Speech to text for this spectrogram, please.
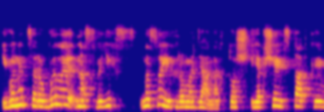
і вони це робили на своїх, на своїх громадянах. Тож, якщо їх статки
